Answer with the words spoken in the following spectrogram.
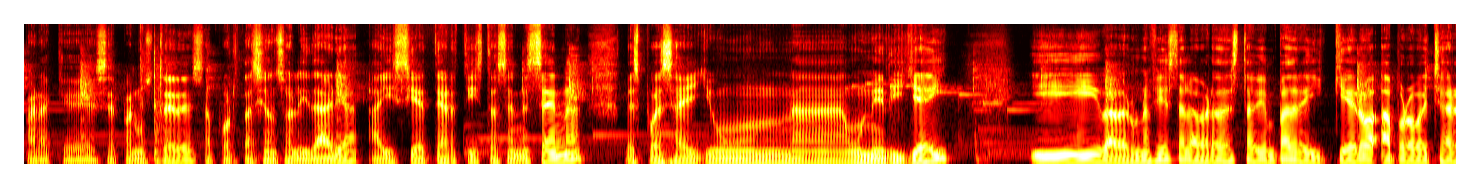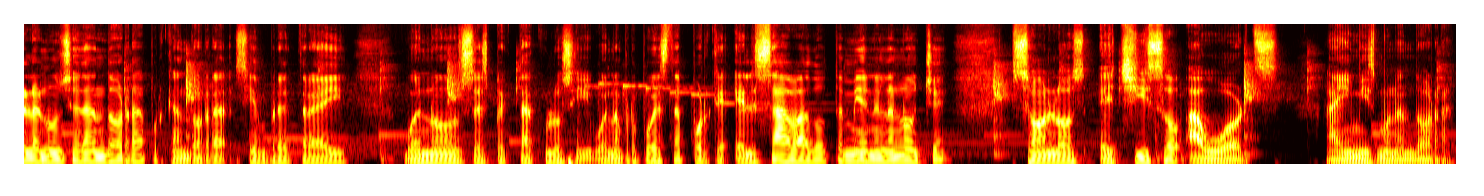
Para que sepan ustedes, aportación solidaria. Hay siete artistas en escena. Después hay una, un DJ y va a haber una fiesta. La verdad está bien padre. Y quiero aprovechar el anuncio de Andorra, porque Andorra siempre trae buenos espectáculos y buena propuesta. Porque el sábado también en la noche son los Hechizo Awards, ahí mismo en Andorra.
